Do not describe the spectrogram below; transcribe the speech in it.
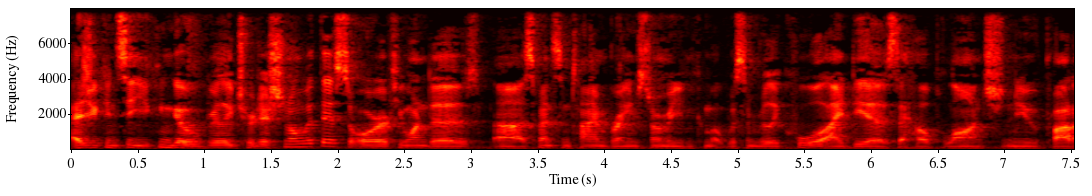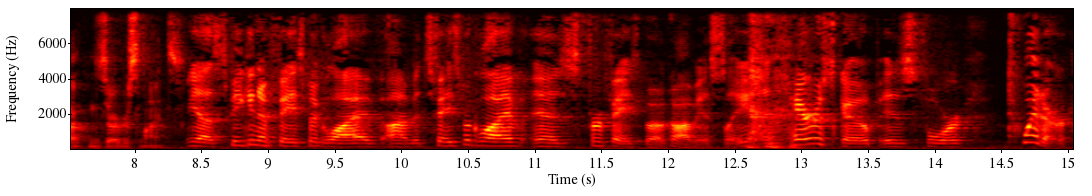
as you can see, you can go really traditional with this, or if you wanted to uh, spend some time brainstorming, you can come up with some really cool ideas to help launch new product and service lines. Yeah, speaking of Facebook Live, um, it's Facebook Live is for Facebook, obviously, and Periscope is for Twitter.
